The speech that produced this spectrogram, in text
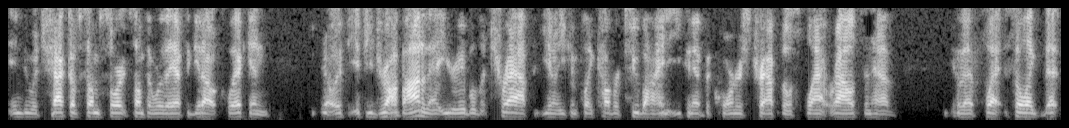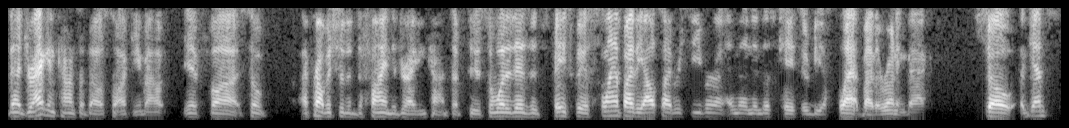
into a check of some sort, something where they have to get out quick. And, you know, if, if you drop out of that, you're able to trap, you know, you can play cover two behind it. You can have the corners trap those flat routes and have, you know, that flat. So like that, that dragon concept I was talking about, if, uh, so I probably should have defined the dragon concept too. So what it is, it's basically a slant by the outside receiver. And then in this case, it would be a flat by the running back. So against,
